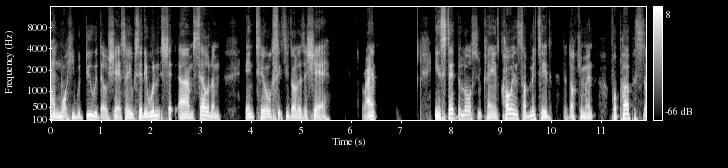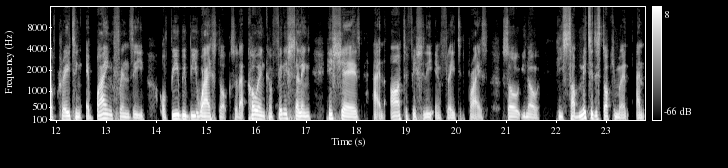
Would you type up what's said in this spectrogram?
and what he would do with those shares. So he said he wouldn't sh- um, sell them until $60 a share, right? Instead, the lawsuit claims Cohen submitted the document for purposes of creating a buying frenzy of BBBY stock so that Cohen can finish selling his shares at an artificially inflated price. So, you know, he submitted this document and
